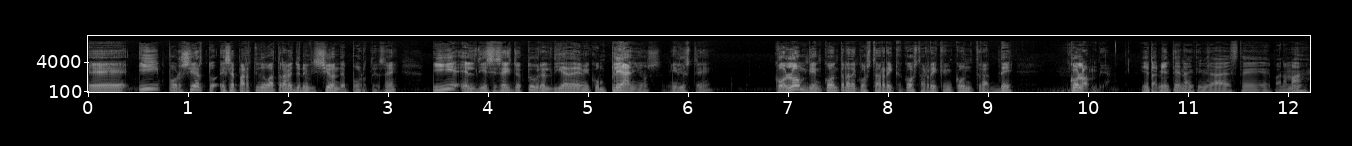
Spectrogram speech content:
Eh, y por cierto, ese partido va a través de Univisión Deportes. ¿eh? Y el 16 de octubre, el día de mi cumpleaños, mire usted, Colombia en contra de Costa Rica, Costa Rica en contra de Colombia. Y también tiene actividad este Panamá.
